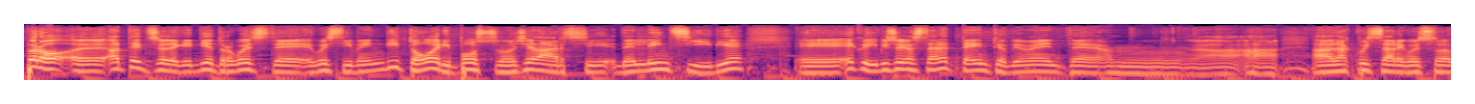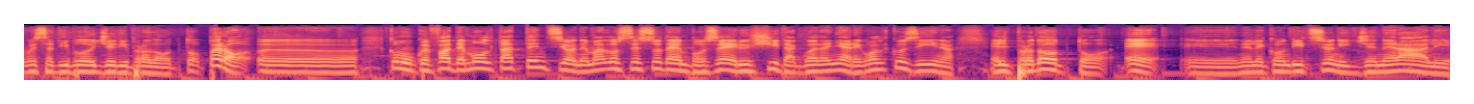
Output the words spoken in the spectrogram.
Però eh, attenzione che dietro queste, questi venditori possono celarsi delle insidie eh, e quindi bisogna stare attenti ovviamente um, a, a, ad acquistare questo, questa tipologia di prodotto. Però eh, comunque fate molta attenzione, ma allo stesso tempo se riuscite a guadagnare qualcosina e il prodotto è eh, nelle condizioni generali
